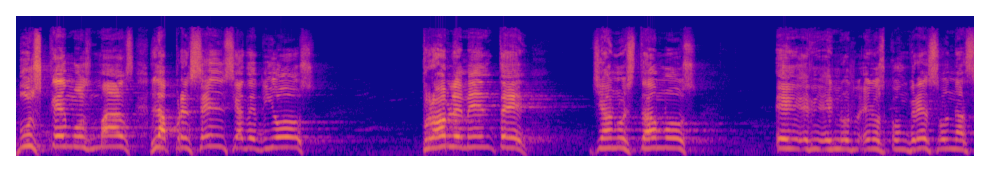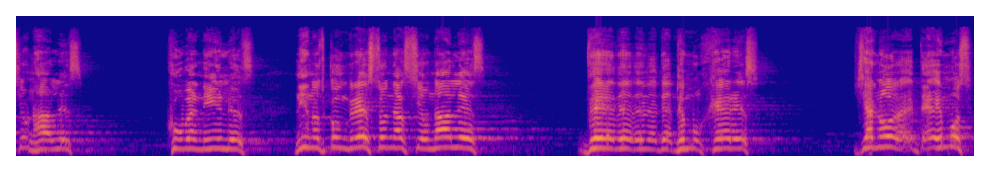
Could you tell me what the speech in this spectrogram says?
busquemos más la presencia de Dios. Probablemente ya no estamos en, los, congresos nacionales juveniles, ni en los congresos nacionales de, mujeres. Ya no hemos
